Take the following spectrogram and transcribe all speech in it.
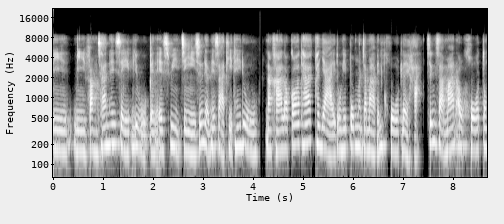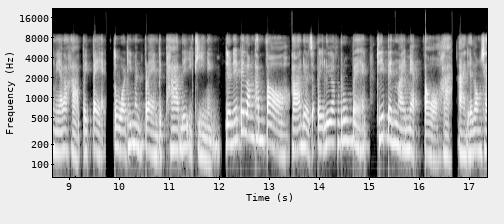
มีมีฟังก์ชันให้เซฟอยู่เป็น SVG ซึ่งเดี๋ยวในสาธิตให้ดูนะคะ แล้วก็ถ้าขยายตรงนี้ปุ๊บมันจะมาเป็นโค้ดเลยค่ะ ซึ่งสามารถเอาโค้ดตรงนี้แหละค่ะ ไปแปะ ตัวที่มันแปลงเป็นภาพได้อีกทีหนึ่ง เดี๋ยวนี้ไปลองทำต่อค่ะ เดี๋ยวจะไปเลือกรูปแบบที่เป็น mind map ต่อค่ะอ่าเดี๋ยวลองใช้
